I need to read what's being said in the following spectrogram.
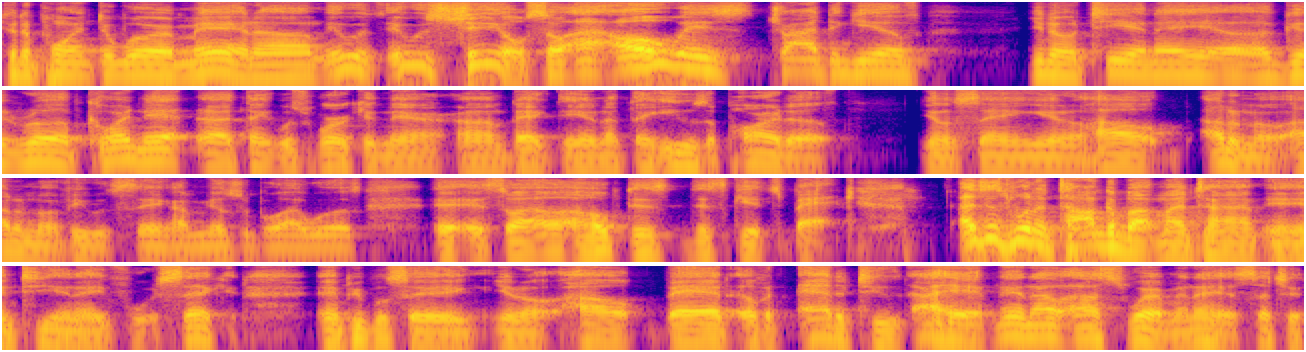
to the point to where, man, um, it was it was chill. So I always tried to give you know, TNA a good rub. Cornette, I think, was working there um, back then. I think he was a part of, you know, saying, you know, how I don't know, I don't know if he was saying how miserable I was. And so I, I hope this this gets back. I just want to talk about my time in, in, TNA for a second. And people saying, you know, how bad of an attitude I had. Man, I, I swear, man, I had such an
